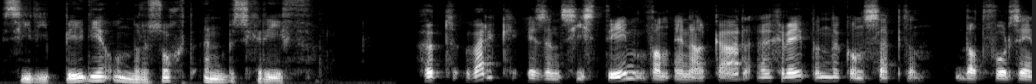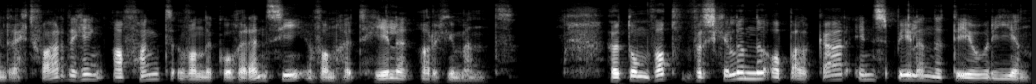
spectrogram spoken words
Cirripedia onderzocht en beschreef. Het werk is een systeem van in elkaar grijpende concepten, dat voor zijn rechtvaardiging afhangt van de coherentie van het hele argument. Het omvat verschillende op elkaar inspelende theorieën.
